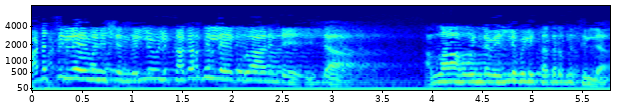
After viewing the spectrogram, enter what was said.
പടച്ചില്ലേ മനുഷ്യൻ? വെല്ലുവിളി തകർന്നില്ലേ ഖുർആാനിന്റെ? ഇല്ല. അള്ളാഹുവിന്റെ വെല്ലുവിളി തകർന്നിട്ടില്ല.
